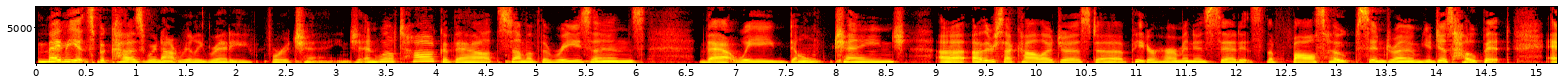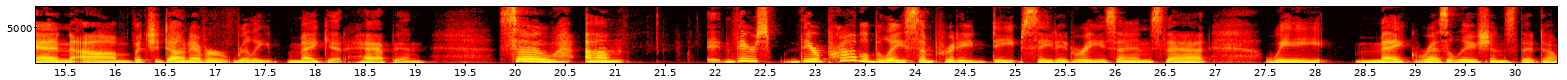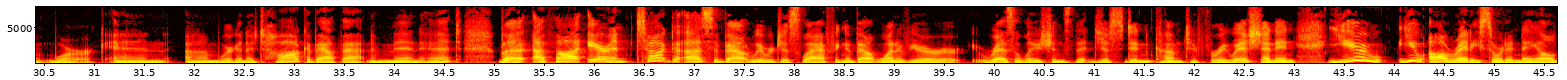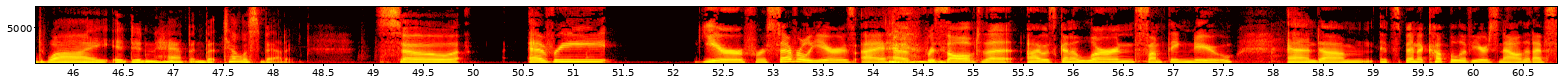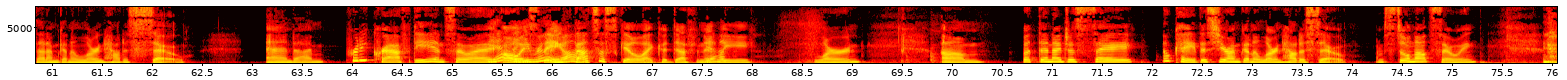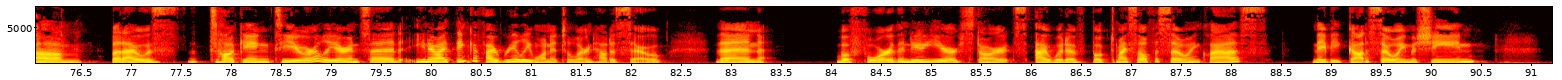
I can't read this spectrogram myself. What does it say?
maybe it's because we're not really ready for a change. And we'll talk about some of the reasons that we don't change. Uh, other psychologists, uh, Peter Herman has said it's the false hope syndrome. You just hope it, and um, but you don't ever really make it happen. So um, there's there are probably some pretty deep seated reasons that we make resolutions that don't work. And um, we're going to talk about that in a minute. But I thought, Erin, talk to us about, we were just laughing about one of your resolutions that just didn't come to fruition. And you, you already sort of nailed why it didn't happen, but tell us about it. So every year for several years i have resolved that i was going to learn something new and um, it's been a couple of years now that I've said I'm going to learn how to sew. And I'm pretty crafty. And so I yeah, always really think are. that's a skill I could definitely yeah. learn. Um, but then I just say, okay, this year I'm going to learn how to sew. I'm still not sewing. Um, but I was talking to you earlier and said, you know, I think if I really wanted to learn how to sew, then before the new year starts, I would have booked myself a sewing class, maybe got a sewing machine,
